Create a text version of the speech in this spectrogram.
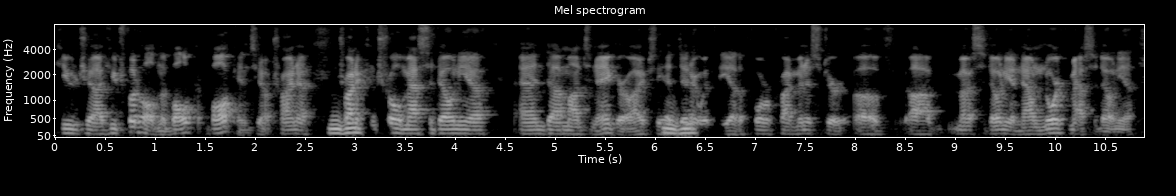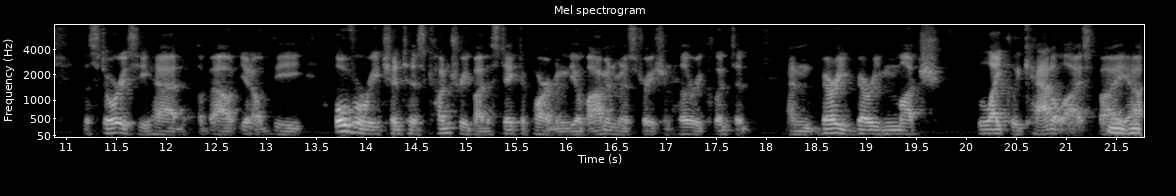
huge, uh, huge foothold in the Balk- Balkans. You know, trying to Mhm. trying to control Macedonia, and uh, Montenegro. I actually had Mm-hmm. dinner with the uh, the former prime minister of uh, Macedonia, now North Macedonia. The stories he had about you know the overreach into his country by the State Department, the Obama administration, Hillary Clinton, and very very much likely catalyzed by Mhm. uh,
